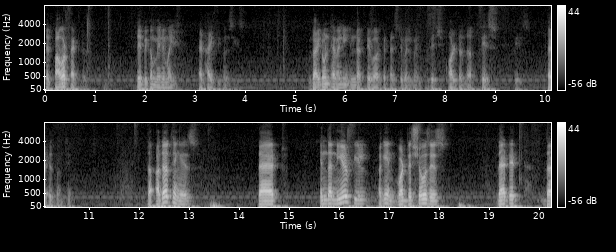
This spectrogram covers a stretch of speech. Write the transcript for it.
that power factor they become minimized at high frequencies. Because I don't have any inductive or capacitive element which alter the phase. phase. That is one thing. The other thing is that in the near field, again, what this shows is that it the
